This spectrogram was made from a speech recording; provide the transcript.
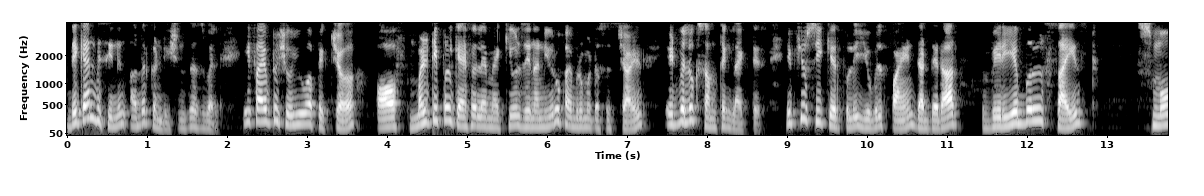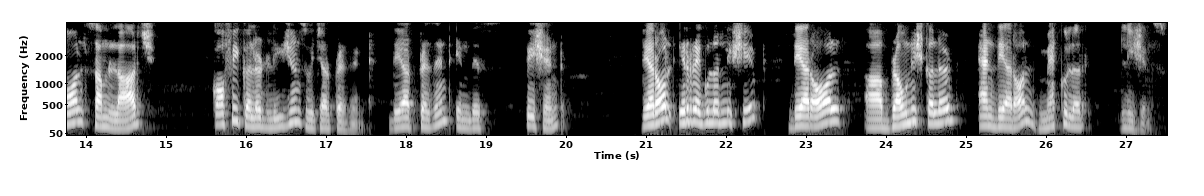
They can be seen in other conditions as well. If I have to show you a picture of multiple lait macules in a neurofibromatosis child, it will look something like this. If you see carefully, you will find that there are variable sized, small, some large, coffee colored lesions which are present they are present in this patient. They are all irregularly shaped, they are all uh, brownish colored and they are all macular lesions.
